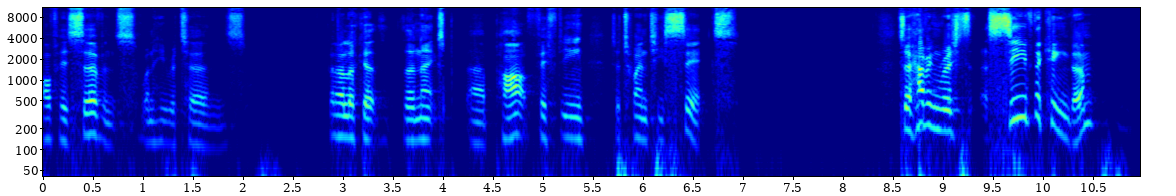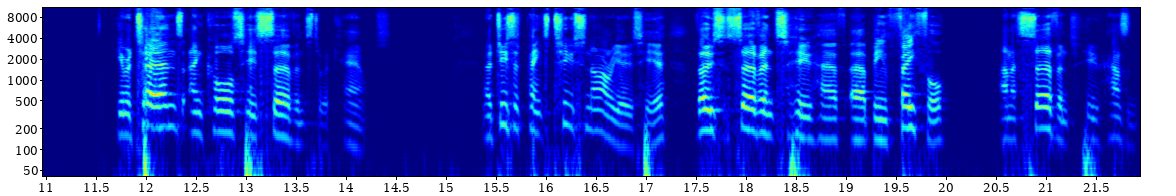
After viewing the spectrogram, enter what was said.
of his servants when he returns. I'm going to look at the next uh, part, 15 to 26. So, having received the kingdom, he returns and calls his servants to account. Now, Jesus paints two scenarios here those servants who have uh, been faithful and a servant who hasn't.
